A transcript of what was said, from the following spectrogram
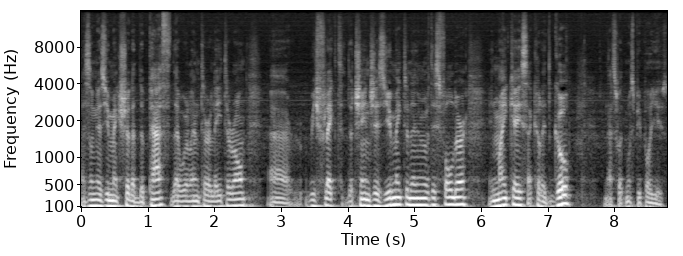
as long as you make sure that the path that will enter later on uh, reflect the changes you make to the name of this folder. In my case, I call it Go. That's what most people use.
